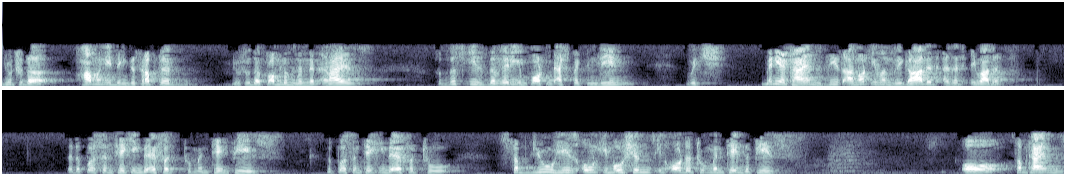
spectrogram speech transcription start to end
due to the harmony being disrupted, due to the problems and then arise. So this is the very important aspect in deen, which many a times these are not even regarded as an ibadat. That a person taking the effort to maintain peace, the person taking the effort to subdue his own emotions in order to maintain the peace. Or sometimes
